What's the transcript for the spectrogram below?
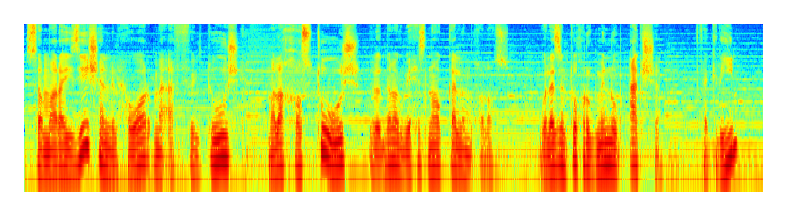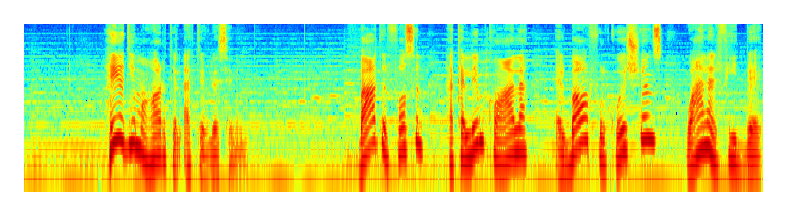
summarization للحوار ما قفلتوش ما لخصتوش اللي قدامك بيحس إن هو اتكلم وخلاص ولازم تخرج منه بأكشن. فاكرين؟ هي دي مهارة ال active listening. بعد الفاصل هكلمكم على ال powerful questions وعلى ال feedback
